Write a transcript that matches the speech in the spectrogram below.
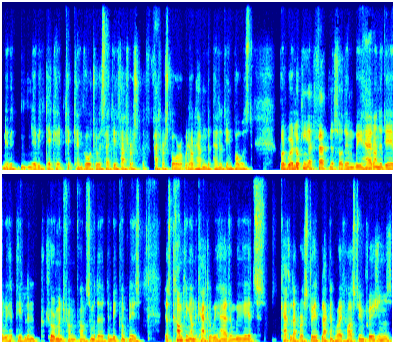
Maybe maybe they can, can go to a slightly fatter, fatter score without having the penalty imposed. But we're looking at fatness. So then we had on the day, we had people in procurement from, from some of the, the meat companies just commenting on the cattle we had. And we had cattle that were straight black and white Holstein Friesians.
